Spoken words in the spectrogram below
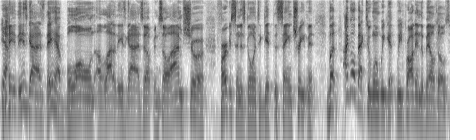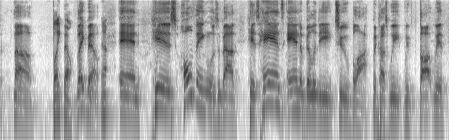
yeah. these guys they have blown a lot of these guys up, and so I'm sure Ferguson is going to get the same treatment. But I go back to when we get we brought in the Belldozer. Uh, Blake Bell. Blake Bell. Yeah. And his whole thing was about his hands and ability to block because we we've thought with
